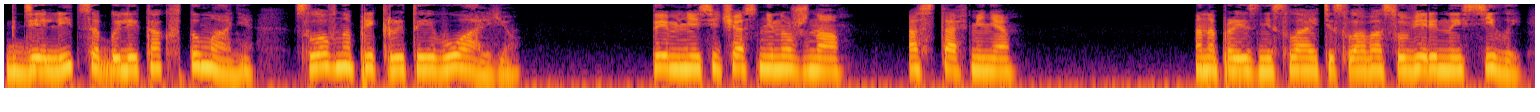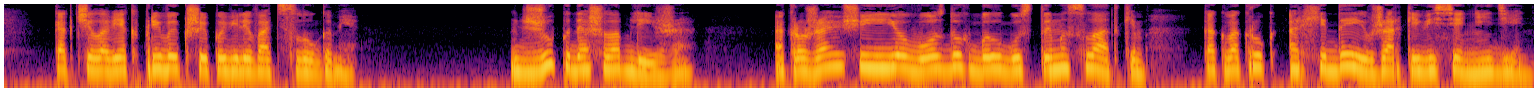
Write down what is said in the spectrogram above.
где лица были как в тумане, словно прикрытые вуалью. «Ты мне сейчас не нужна. Оставь меня». Она произнесла эти слова с уверенной силой, как человек, привыкший повелевать слугами. Джу подошла ближе. Окружающий ее воздух был густым и сладким — как вокруг орхидеи в жаркий весенний день.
